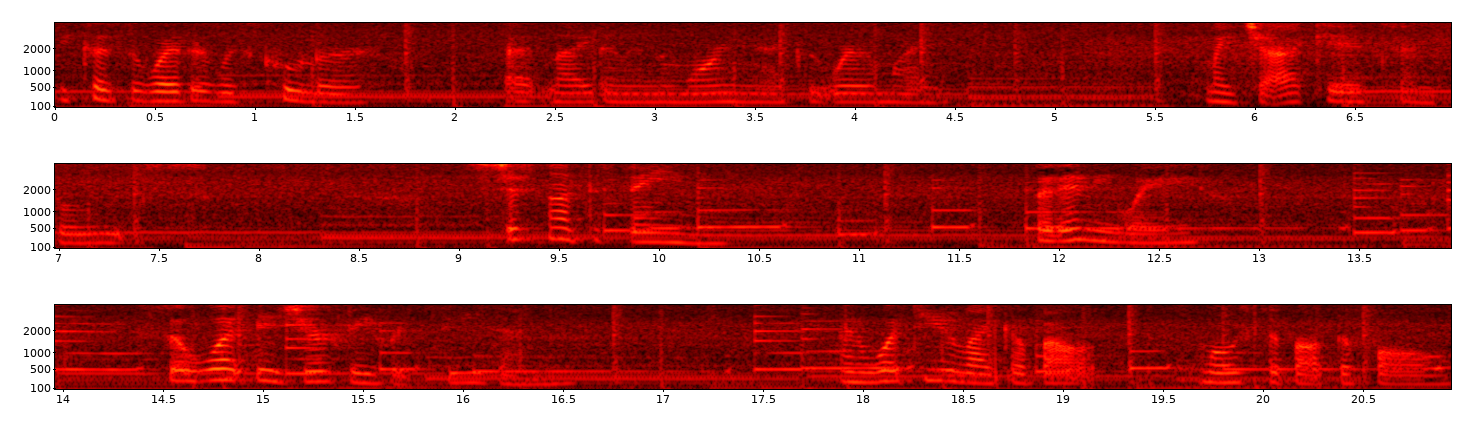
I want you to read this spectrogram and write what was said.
because the weather was cooler at night and in the morning I could wear my my jackets and boots. It's just not the same. But anyway, so what is your favorite season? And what do you like about most about the fall?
